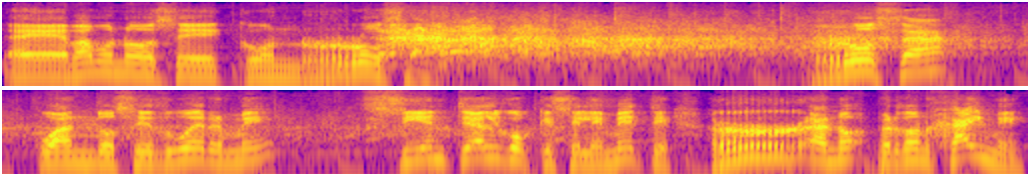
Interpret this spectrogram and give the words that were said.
Eh, vámonos eh, con Rosa. Rosa, cuando se duerme, siente algo que se le mete. Ah, no, perdón, Jaime.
